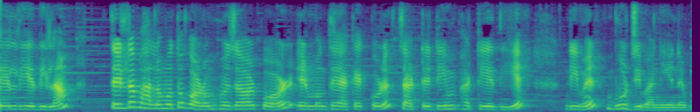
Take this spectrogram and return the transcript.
তেল দিয়ে দিলাম। তেলটা ভালো মতো গরম হয়ে যাওয়ার পর এর মধ্যে এক এক করে চারটে ডিম ফাটিয়ে দিয়ে ডিমের ভুর্জি বানিয়ে নেব।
